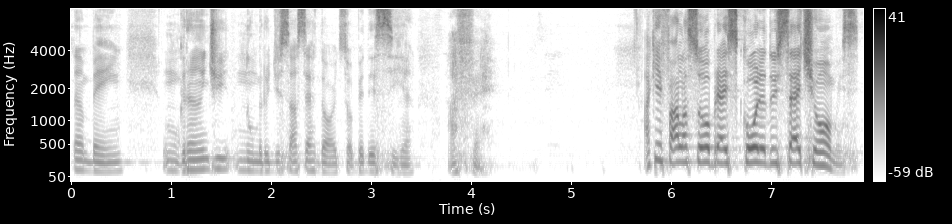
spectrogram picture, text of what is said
também, um grande número de sacerdotes obedecia à fé. Aqui fala sobre a escolha dos sete homens.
